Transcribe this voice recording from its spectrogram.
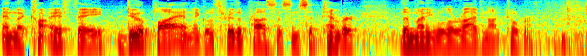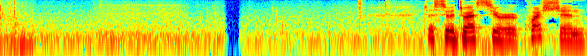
and the if they do apply and they go through the process in September, the money will arrive in October. Just to address your question,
